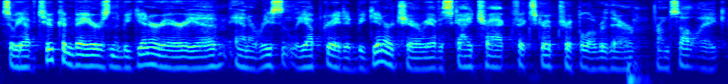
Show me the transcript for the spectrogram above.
So we have two conveyors in the beginner area and a recently upgraded beginner chair. We have a SkyTrac fixed grip triple over there from Salt Lake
